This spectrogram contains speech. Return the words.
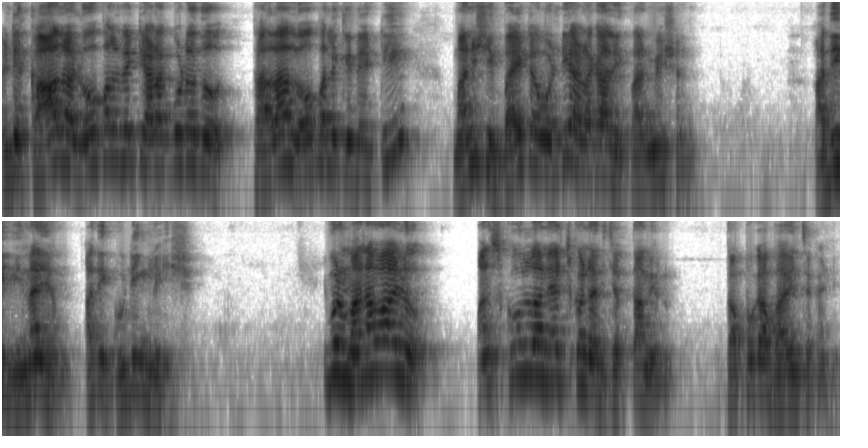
అంటే కాళ్ళ లోపల పెట్టి అడగకూడదు తల లోపలికి పెట్టి మనిషి బయట ఉండి అడగాలి పర్మిషన్. అది వినయం అది గుడ్ ఇంగ్లీష్. ఇప్పుడు మన వాళ్ళు మన స్కూల్లో నేర్చుకున్నది చెప్తా మీరు తప్పుగా భావించకండి.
